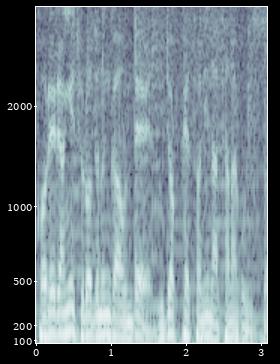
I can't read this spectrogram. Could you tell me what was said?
거래량이 줄어드는 가운데 누적 패턴이 나타나고 있어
